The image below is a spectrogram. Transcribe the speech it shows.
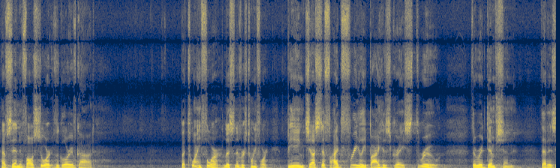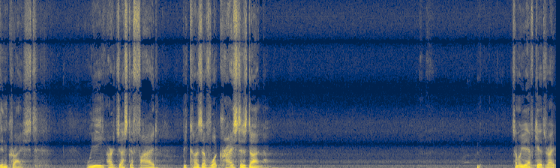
have sinned and fall short of the glory of God. But 24, listen to verse 24 being justified freely by his grace through the redemption that is in Christ. We are justified because of what Christ has done. Some of you have kids, right?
